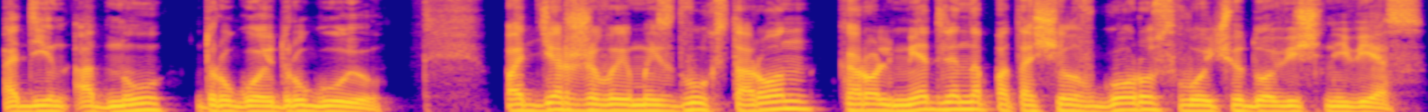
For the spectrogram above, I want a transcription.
один одну, другой другую. Поддерживаемый с двух сторон, король медленно потащил в гору свой чудовищный вес.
